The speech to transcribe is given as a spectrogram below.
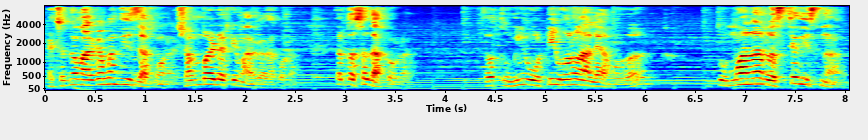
ह्याच्यातनं मार्ग पण तीच दाखवणार. शंभर टक्के मार्ग दाखवणार. तर कसं दाखवणार? तर तुम्ही ओटी भरून आल्यावर तुम्हाला रस्ते दिसणार.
